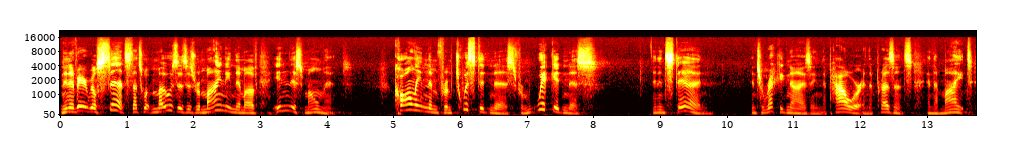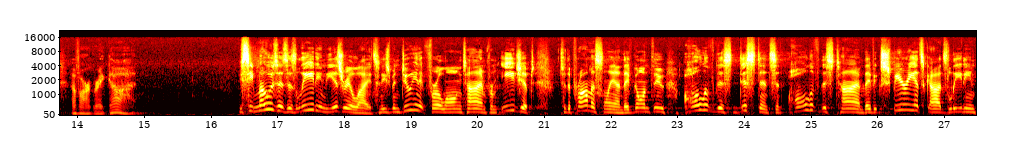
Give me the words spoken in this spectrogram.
And in a very real sense, that's what Moses is reminding them of in this moment, calling them from twistedness, from wickedness, and instead into recognizing the power and the presence and the might of our great God. You see, Moses is leading the Israelites, and he's been doing it for a long time from Egypt to the promised land. They've gone through all of this distance and all of this time. They've experienced God's leading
